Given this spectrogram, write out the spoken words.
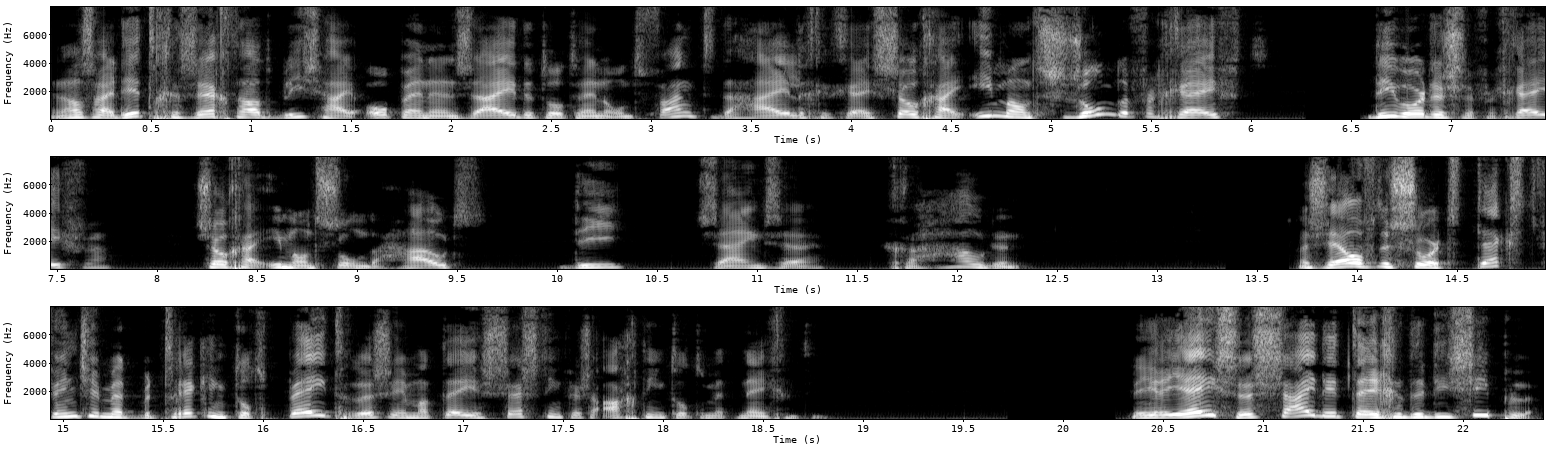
En als hij dit gezegd had, blies hij op hen en zeide tot hen, ontvangt de Heilige Geest. Zo gij iemand zonde vergeeft, die worden ze vergeven. Zo gij iemand zonde houdt, die zijn ze gehouden. Eenzelfde soort tekst vind je met betrekking tot Petrus in Matthäus 16, vers 18 tot en met 19. De Jezus zei dit tegen de discipelen.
